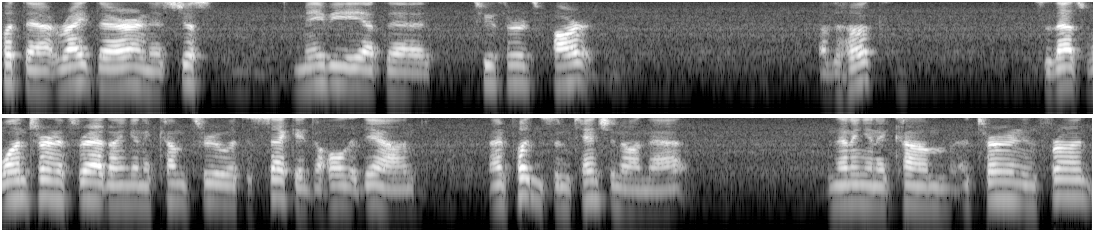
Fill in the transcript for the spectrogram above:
put that right there and it's just maybe at the two-thirds part of the hook. So that's one turn of thread I'm going to come through with the second to hold it down. I'm putting some tension on that. And then I'm going to come a turn in front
